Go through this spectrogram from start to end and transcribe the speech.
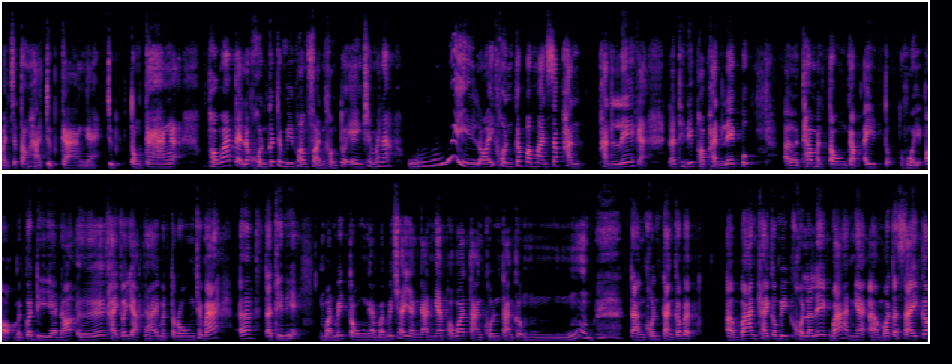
มันจะต้องหาจุดกลางไงจุดตรงกลางอะเพราะว่าแต่ละคนก็จะมีความฝันของตัวเองใช่ไหมล่ะอุ้ยร้อยคนก็ประมาณสักพันพันเลขอะแล้วทีนี้พอพันเลขปุ๊บเออถ้ามันตรงกับไอ้หวยออกมันก็ดีอะเนาะเออใครก็อยากจะให้มันตรงใช่ไหมเออแต่ทีนี้มันไม่ตรงไงมันไม่ใช่อย่างนั้นไงเพราะว่าต่างคนต่างก็หืมต่างคนต่างก็แบบ บ้านใครก็มีคนละเลขบ้านไงอ่ามอเตอร์ไซค์ก็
